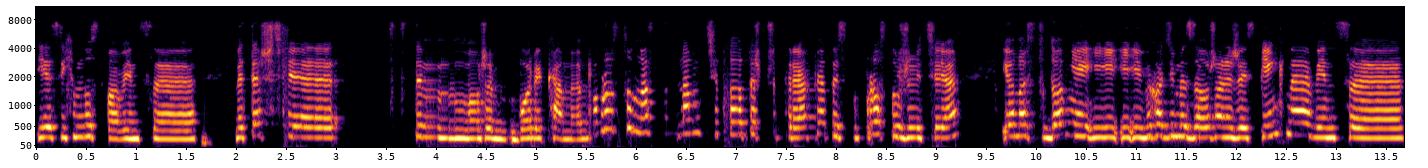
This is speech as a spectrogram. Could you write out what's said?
jest ich mnóstwo, więc e, my też się tym może borykamy. Po prostu nas, nam się to też przytrafia, to jest po prostu życie i ono jest cudownie i, i, i wychodzimy z założenia, że jest piękne, więc e,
